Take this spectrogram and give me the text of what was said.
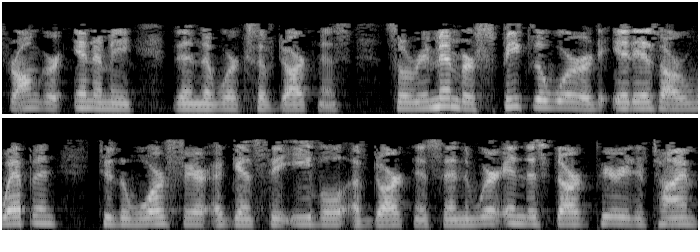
stronger enemy than the works of darkness. So remember, speak the word. It is our weapon to the warfare against the evil of darkness. And we're in this dark period of time.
